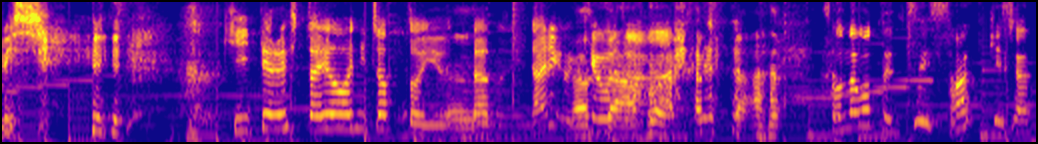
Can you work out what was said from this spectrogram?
ビシッ聞いてる人用にちょっと言ったのに、何が今った。日じゃない。そんなことついさっきじゃん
